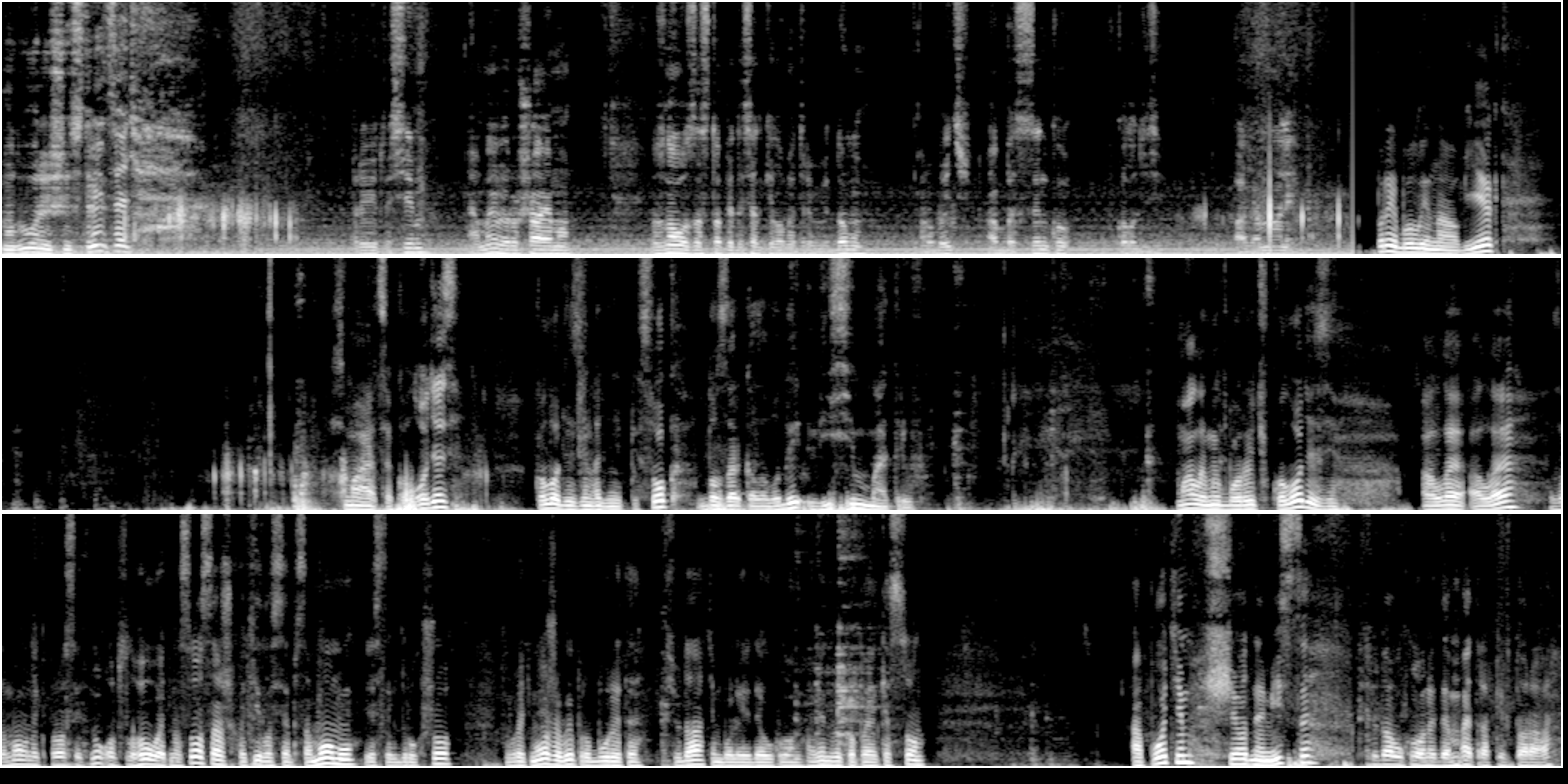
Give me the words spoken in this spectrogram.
На дворі 6.30. Привіт усім. А ми вирушаємо знову за 150 кілометрів від дому робити абесинку в колодязі. Погнали. Прибули на об'єкт. Смається колодязь. В колодязі на дні пісок, до зеркала води 8 метрів. Мали ми борити в колодязі, але, але замовник просить ну, обслуговувати насос аж хотілося б самому, якщо вдруг що. Говорить, може ви пробурите сюди, тим більше йде уклон. А він викопає кессон. А потім ще одне місце. Сюди уклон йде метра півтора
